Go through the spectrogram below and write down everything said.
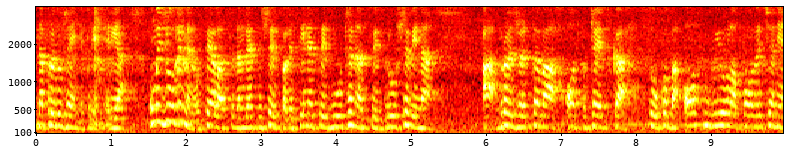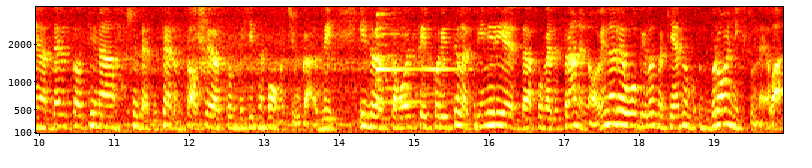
na produženje primirja. Umeđu vremenu, tela 76 palestinaca izvučena su iz ruševina, a broj žrtava od početka sukoba 8. jula povećan je na 967, saopštila službe hitne pomoći u Gazi. Izraelska vojska iskoristila je primirje da povede strane novinare u obilazak jednog od brojnih tunela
